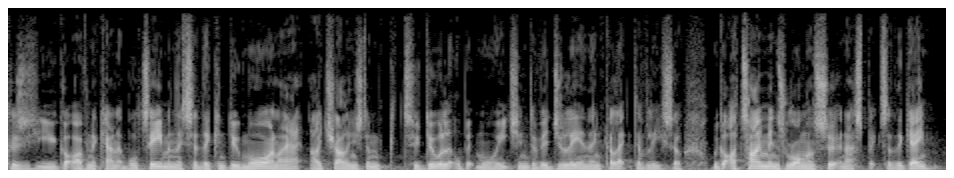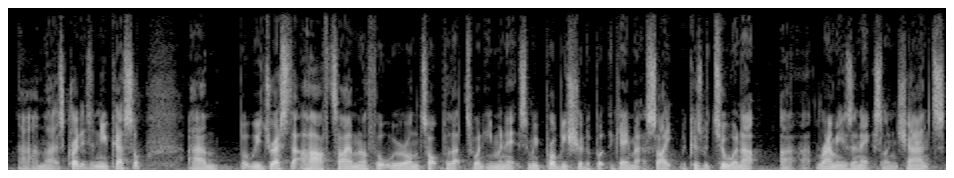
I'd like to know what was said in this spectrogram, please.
because you got to have an accountable team, and they said they can do more, and I, I challenged them to do a little bit more each individually and then collectively. So we got our timings wrong on certain aspects of the game. Um, that's credit to Newcastle, um, but we addressed that at half time, and I thought we were on top for that 20 minutes, and we probably should have put the game out of sight because we're two and up. Uh, uh Rami has an excellent chance.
